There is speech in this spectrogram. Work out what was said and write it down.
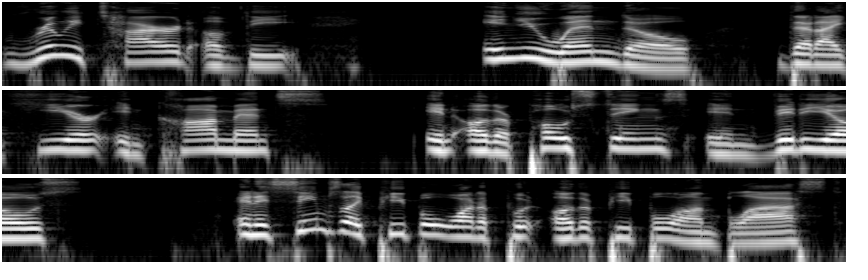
really tired of the innuendo that I hear in comments, in other postings, in videos. And it seems like people want to put other people on blast,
